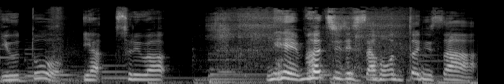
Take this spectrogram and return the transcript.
言うと「いやそれはねえマジでさ本当にさ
